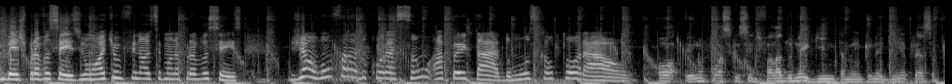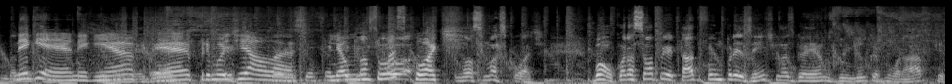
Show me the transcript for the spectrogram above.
Um beijo para vocês e um ótimo final de semana para vocês. João, vamos falar do Coração Apertado, música autoral. Ó, eu não posso esquecer de falar do Neguinho também, que o Neguinho é peça fundamental. Neguinho é, Neguinho é, é, primordial lá. Ele é o nosso mascote. Nosso mascote. Bom, Coração Apertado foi um presente que nós ganhamos do Lucas Morato, que é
